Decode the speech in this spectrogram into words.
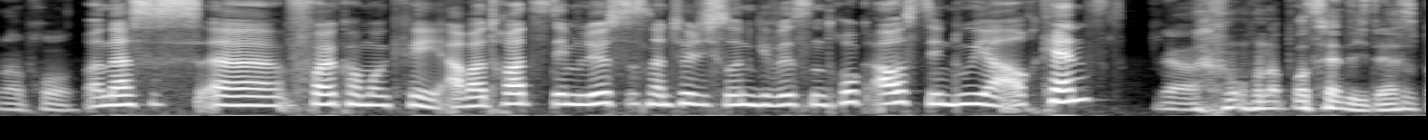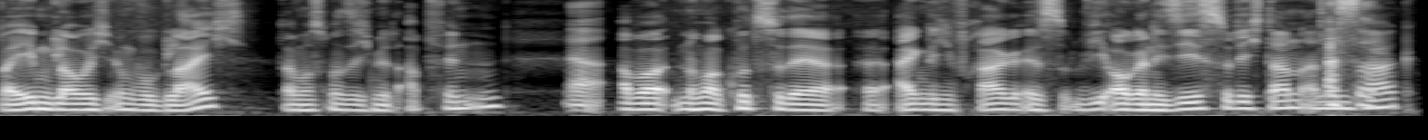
100 Pro. Und das ist äh, vollkommen okay. Aber trotzdem löst es natürlich so einen gewissen Druck aus, den du ja auch kennst. Ja, hundertprozentig. Der ist bei jedem, glaube ich, irgendwo gleich. Da muss man sich mit abfinden. Ja. Aber nochmal kurz zu der äh, eigentlichen Frage ist, wie organisierst du dich dann an Ach dem so. Tag?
